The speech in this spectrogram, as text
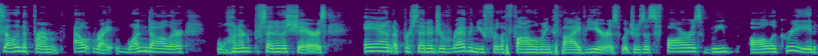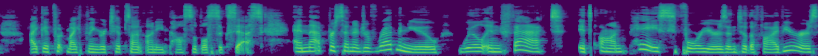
selling the firm outright, $1, 100% of the shares, and a percentage of revenue for the following five years, which was as far as we all agreed I could put my fingertips on any possible success. And that percentage of revenue will, in fact, it's on pace four years into the five years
